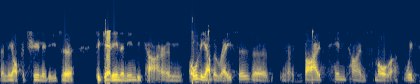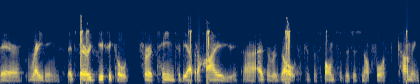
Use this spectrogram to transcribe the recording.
and the opportunity to to get in an IndyCar, and all the other races are, you know, five, ten times smaller with their ratings. It's very difficult for a team to be able to hire you uh, as a result because the sponsors are just not forthcoming.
